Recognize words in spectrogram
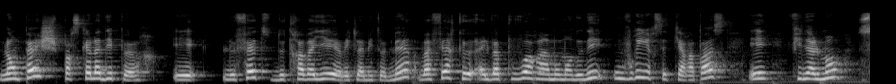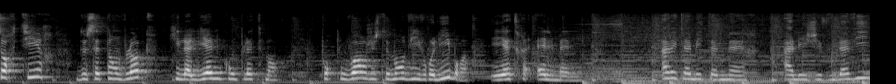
l'empêche parce qu'elle a des peurs. Et le fait de travailler avec la méthode mère va faire qu'elle va pouvoir à un moment donné ouvrir cette carapace et finalement sortir de cette enveloppe qui l'aliène complètement pour pouvoir justement vivre libre et être elle-même. Avec la méthode mère, allégez-vous la vie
